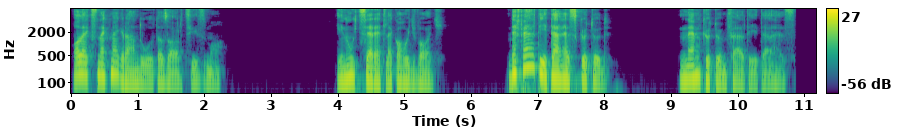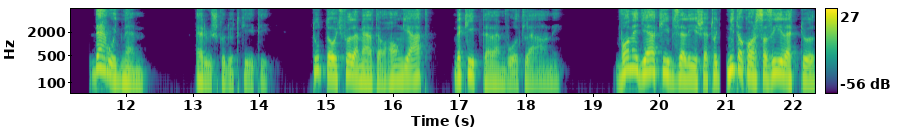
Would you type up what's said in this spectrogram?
Alexnek megrándult az arcizma. Én úgy szeretlek, ahogy vagy. De feltételhez kötöd. Nem kötöm feltételhez. Dehogy nem, erősködött Kéti. Tudta, hogy fölemelte a hangját, de képtelen volt leállni. Van egy elképzelésed, hogy mit akarsz az élettől,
